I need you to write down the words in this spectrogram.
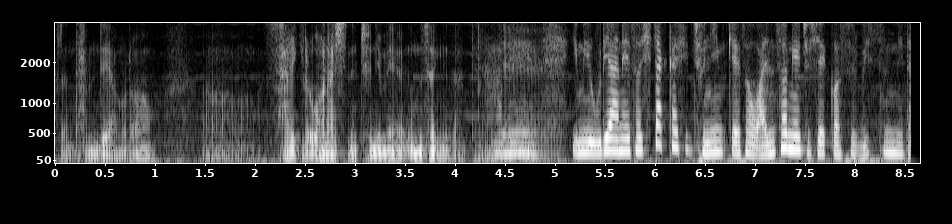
그런 담대함으로 어, 살기를 원하시는 주님의 음성인 것 같아요. 아멘. 네. 이미 우리 안에서 시작하신 주님께서 완성해 주실 것을 믿습니다.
